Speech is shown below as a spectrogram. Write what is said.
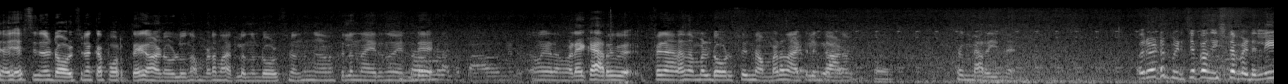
ഞാൻ വിചാരിച്ചത് ഡോൾഫിനൊക്കെ പുറത്തേ കാണുള്ളൂ. നമ്മുടെ നാട്ടിലൊന്നും ഡോൾഫിനൊന്നും കാണത്തില്ലെന്നായിരുന്നു എന്റെ നമ്മുടെ നമ്മുടെയൊക്കെ അറിവ്. ഇപ്പോഴാണ് നമ്മൾ ഡോൾഫിൻ നമ്മുടെ നാട്ടിലും കാണും. എന്നറിയുന്നത് ഒരു വട്ടം പിടിച്ചപ്പോൾ അങ്ങ് ഇഷ്ടപ്പെടില്ലേ?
